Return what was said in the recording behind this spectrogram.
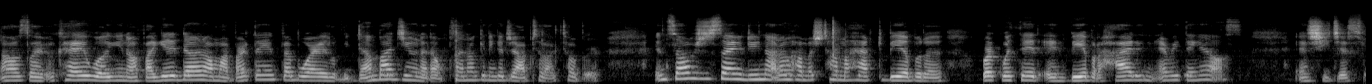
I was like, okay, well, you know, if I get it done on my birthday in February, it'll be done by June. I don't plan on getting a job till October. And so I was just saying, do you not know how much time I have to be able to work with it and be able to hide it and everything else? And she just,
